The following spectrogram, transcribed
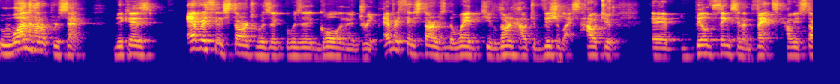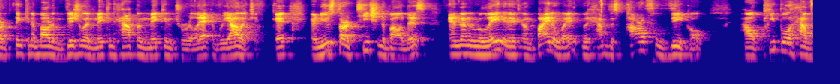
100% because everything starts with a with a goal and a dream. Everything starts with the way that you learn how to visualize, how to uh, build things in advance, how you start thinking about it and visually and making happen, making it to reality. Okay. And you start teaching about this and then relating it. And by the way, we have this powerful vehicle, how people have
